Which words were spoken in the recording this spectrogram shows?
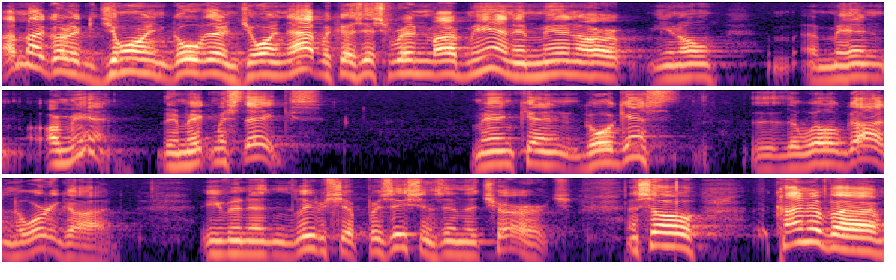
I'm not to join go over there and join that because it's written by men and men are, you know, men are men. They make mistakes. Men can go against the will of God and the Word of God, even in leadership positions in the church. And so, kind of a,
